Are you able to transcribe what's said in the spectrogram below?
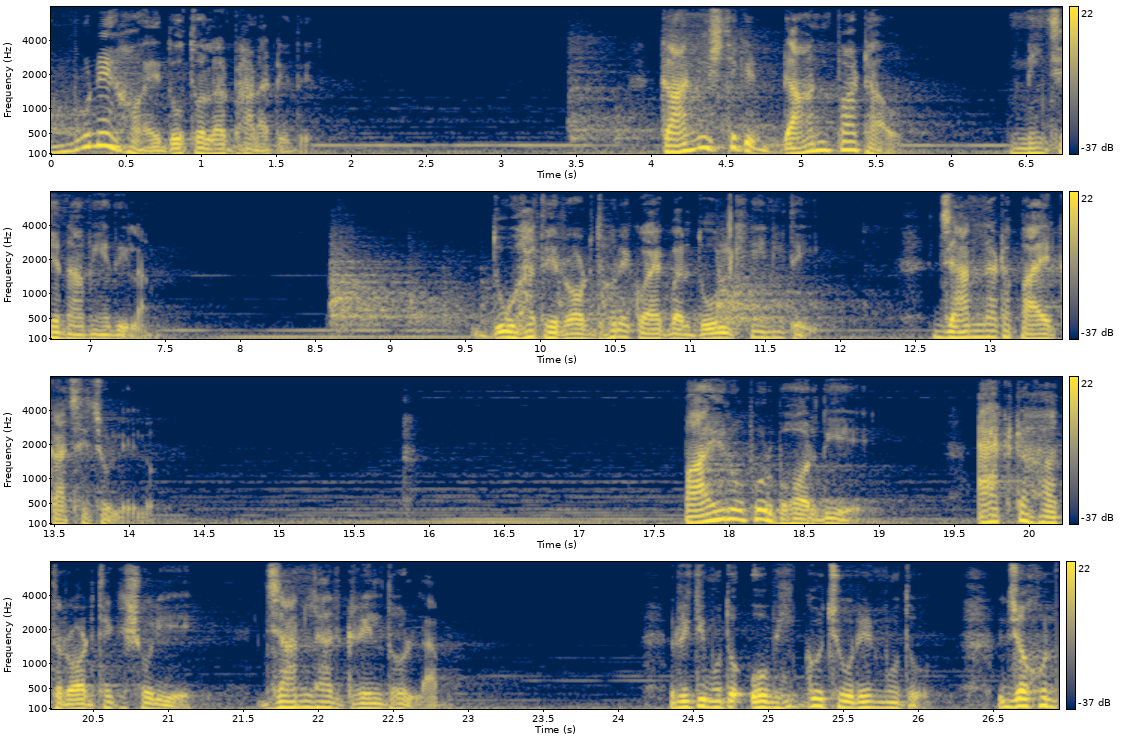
মনে হয় দোতলার ভাড়াটেদের। কার্নিশ থেকে ডান পাটাও নিচে নামিয়ে দিলাম। দু হাতে রড ধরে কয়েকবার দোল খেয়ে নিতেই জানলাটা পায়ের কাছে চলে এলো। পায়ের ওপর ভর দিয়ে একটা হাত রড থেকে সরিয়ে জানলার গ্রিল ধরলাম। রীতিমতো অভিজ্ঞ চোরের মতো যখন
